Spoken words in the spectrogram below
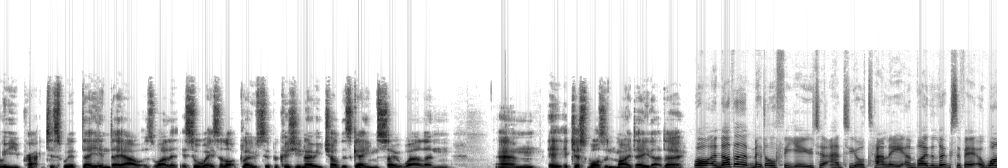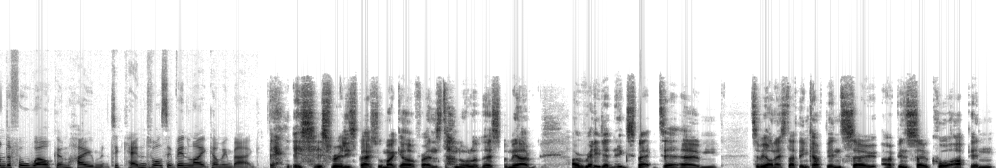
who you practice with day in day out as well it's always a lot closer because you know each other's games so well and um, it, it, just wasn't my day that day. Well, another medal for you to add to your tally, and by the looks of it, a wonderful welcome home to Kent. What's it been like coming back? It's it's really special. My girlfriend's done all of this for me. I I really didn't expect it. Um, to be honest, I think I've been so I've been so caught up in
